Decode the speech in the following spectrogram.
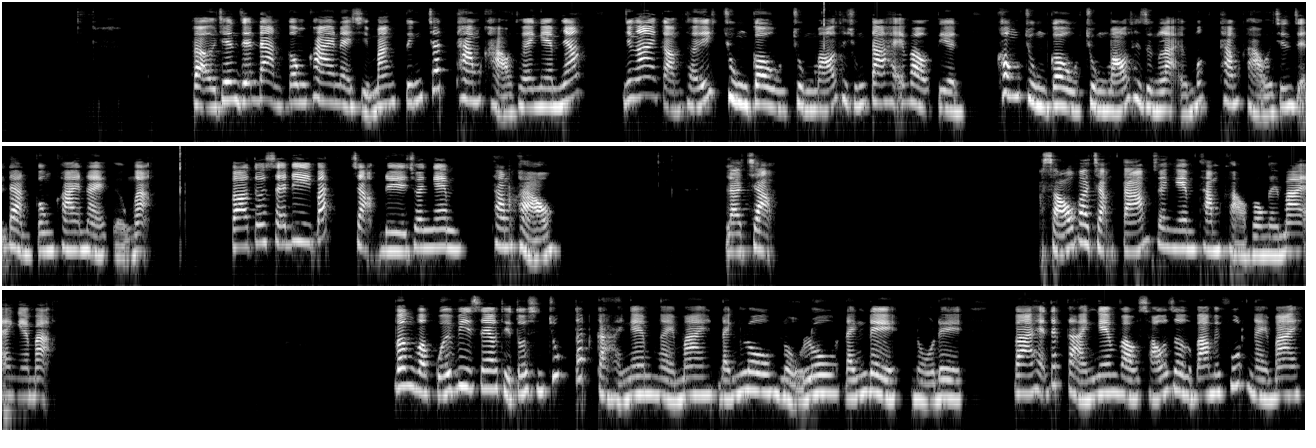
Và ở trên diễn đàn công khai này chỉ mang tính chất tham khảo thôi anh em nhé. Nhưng ai cảm thấy trùng cầu, trùng máu thì chúng ta hãy vào tiền. Không trùng cầu, trùng máu thì dừng lại ở mức tham khảo ở trên diễn đàn công khai này phải không ạ? Và tôi sẽ đi bắt chạm đề cho anh em tham khảo. Là chạm 6 và chạm 8 cho anh em tham khảo vào ngày mai anh em ạ. Vâng và cuối video thì tôi xin chúc tất cả anh em ngày mai đánh lô, nổ lô, đánh đề, nổ đề và hẹn tất cả anh em vào 6 giờ 30 phút ngày mai.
